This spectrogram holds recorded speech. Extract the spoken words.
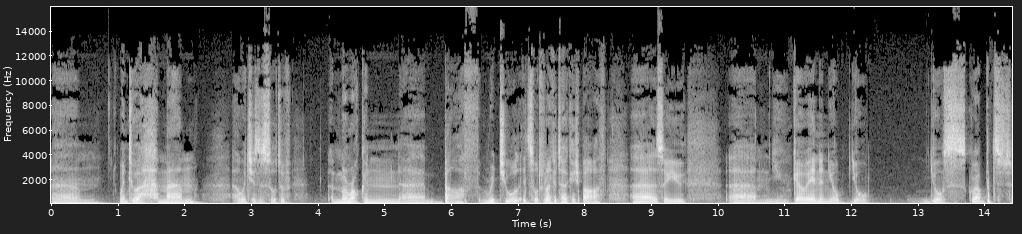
um, went to a hammam, uh, which is a sort of Moroccan uh, bath ritual. It's sort of like a Turkish bath. Uh, so you um, you go in and you're you're you're scrubbed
